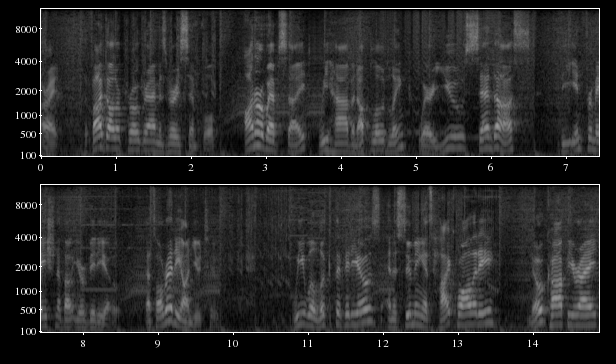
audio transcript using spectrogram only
All right, the $5 program is very simple. On our website, we have an upload link where you send us the information about your video that's already on YouTube we will look at the videos and assuming it's high quality, no copyright,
